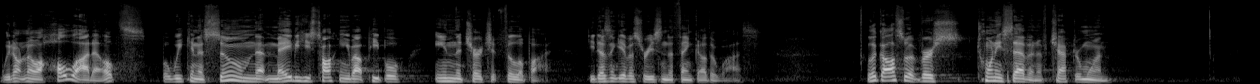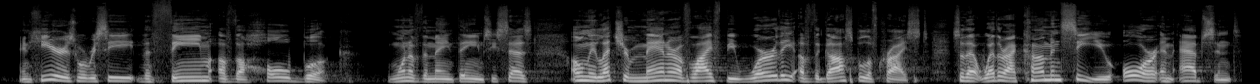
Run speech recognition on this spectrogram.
We don't know a whole lot else, but we can assume that maybe he's talking about people in the church at Philippi. He doesn't give us reason to think otherwise. Look also at verse 27 of chapter 1. And here's where we see the theme of the whole book one of the main themes. He says, Only let your manner of life be worthy of the gospel of Christ, so that whether I come and see you or am absent,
